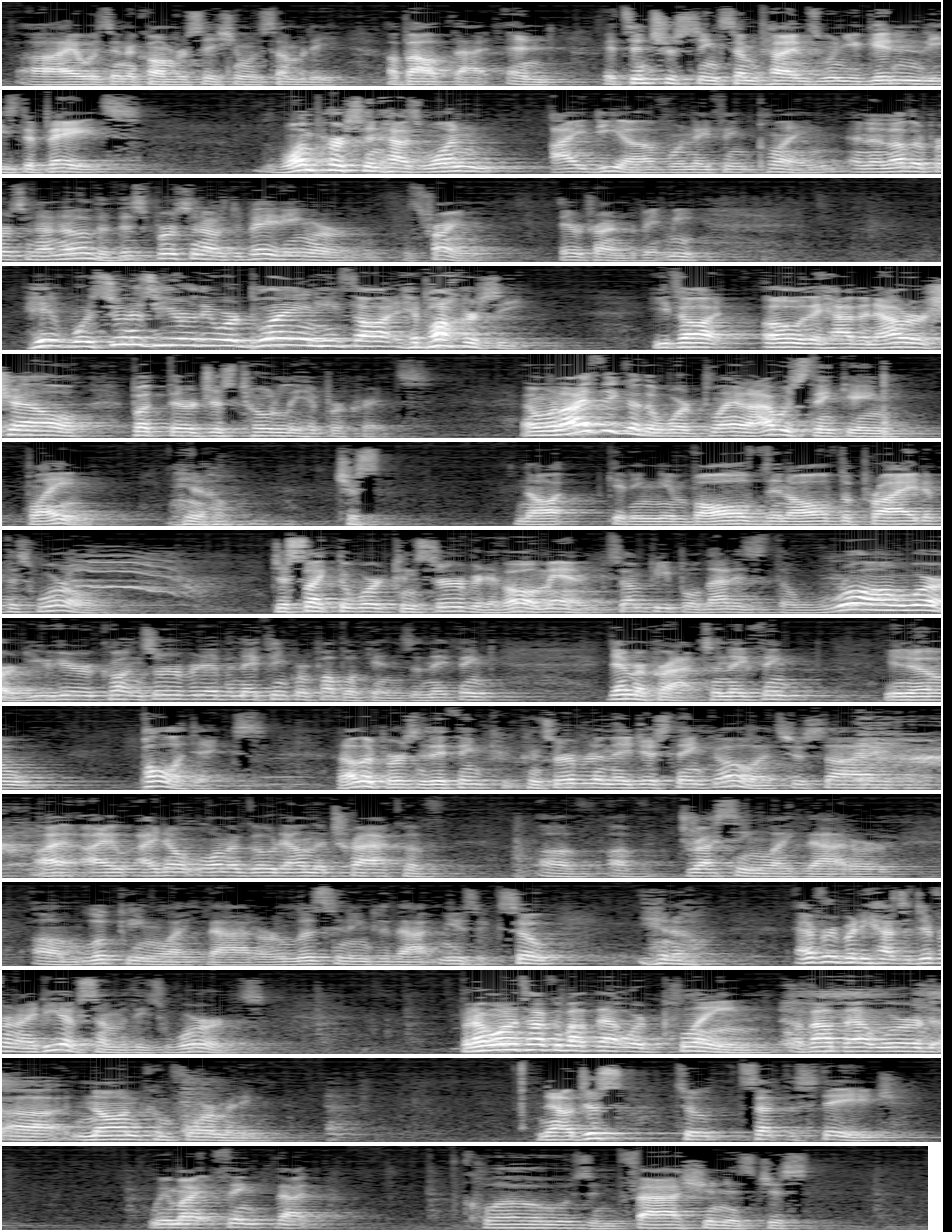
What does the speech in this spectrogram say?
Uh, I was in a conversation with somebody about that. And it's interesting sometimes when you get into these debates, one person has one idea of when they think plain, and another person had another. This person I was debating, or was trying, they were trying to debate me. He, as soon as he heard the word plain, he thought hypocrisy. He thought, oh, they have an outer shell, but they're just totally hypocrites. And when I think of the word plain, I was thinking plain, you know, just not getting involved in all the pride of this world. Just like the word conservative. Oh man, some people, that is the wrong word. You hear conservative and they think Republicans and they think Democrats and they think, you know, politics. Another person, they think conservative and they just think, oh, it's just I, I, I don't want to go down the track of, of, of dressing like that or um, looking like that or listening to that music. So, you know, everybody has a different idea of some of these words. But I want to talk about that word plain, about that word uh, nonconformity. Now, just to set the stage, we might think that clothes and fashion is just,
